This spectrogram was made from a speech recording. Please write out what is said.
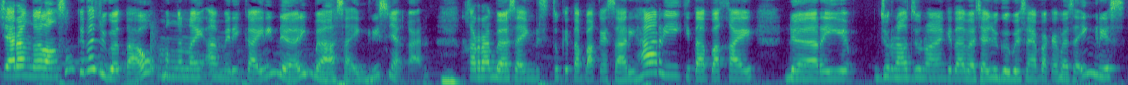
secara nggak langsung kita juga tahu mengenai Amerika ini dari bahasa Inggrisnya kan? Hmm. karena bahasa Inggris itu kita pakai sehari-hari kita pakai dari jurnal-jurnal yang kita baca juga biasanya pakai bahasa Inggris.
